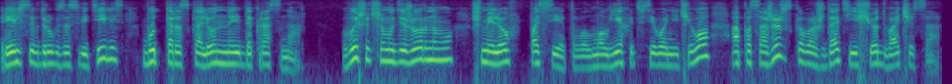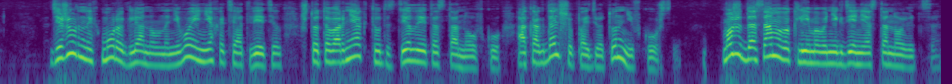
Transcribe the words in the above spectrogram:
Рельсы вдруг засветились, будто раскаленные до красна. Вышедшему дежурному Шмелев посетовал, мол, ехать всего ничего, а пассажирского ждать еще два часа. Дежурный хмуро глянул на него и нехотя ответил, что товарняк тут сделает остановку, а как дальше пойдет, он не в курсе. Может, до самого Климова нигде не остановится.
